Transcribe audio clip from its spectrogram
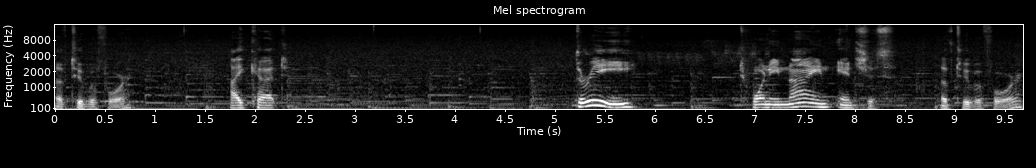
of 2 by 4 I cut three 29 inches of 2 by 4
